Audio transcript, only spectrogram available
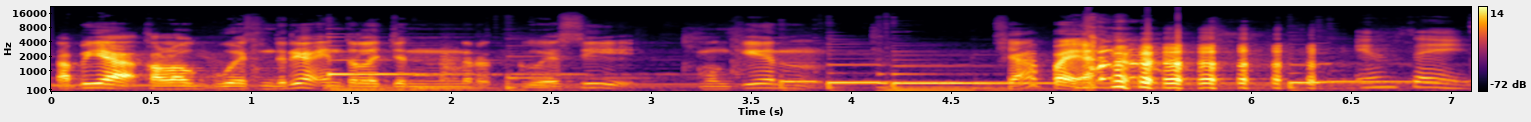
Tapi ya kalau gue sendiri yang intelligent menurut gue sih mungkin siapa ya? insane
